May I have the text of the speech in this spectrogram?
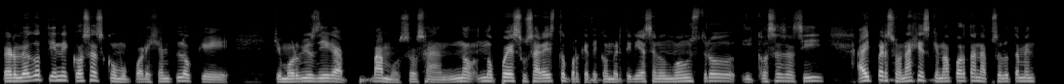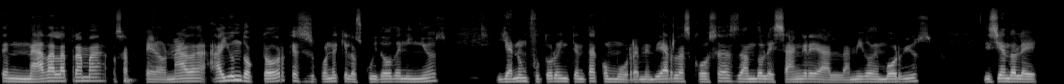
Pero luego tiene cosas como, por ejemplo, que que Morbius diga: "Vamos, o sea, no no puedes usar esto porque te convertirías en un monstruo", y cosas así. Hay personajes que no aportan absolutamente nada a la trama, o sea, pero nada. Hay un doctor que se supone que los cuidó de niños y ya en un futuro intenta como remediar las cosas dándole sangre al amigo de Morbius, diciéndole:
